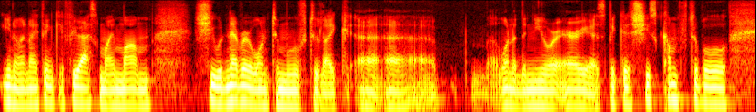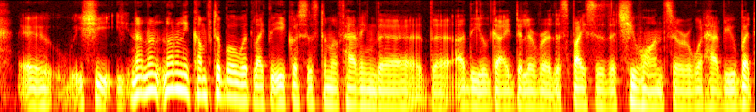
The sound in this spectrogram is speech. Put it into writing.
you know, and I think if you ask my mom, she would never want to move to like uh, one of the newer areas because she's comfortable. Uh, she not, not only comfortable with like the ecosystem of having the the Adil guy deliver the spices that she wants or what have you, but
